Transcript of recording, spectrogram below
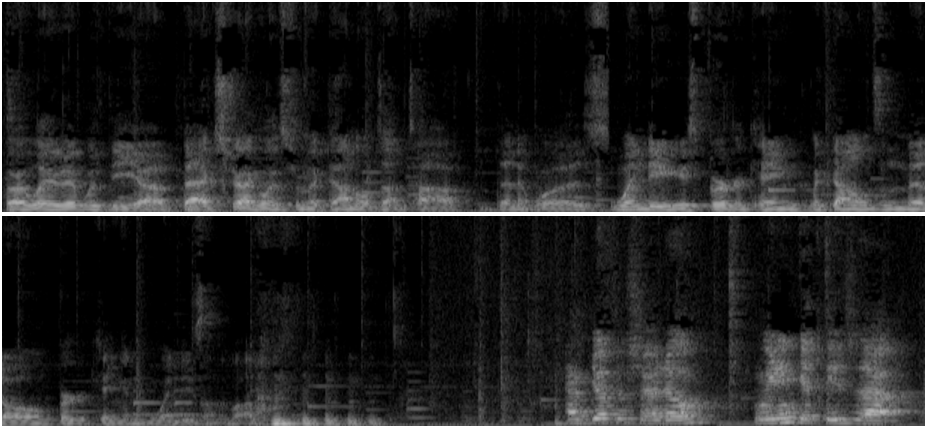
So I layered it with the uh, bag stragglers from McDonald's on top. Then it was Wendy's, Burger King, McDonald's in the middle, Burger King, and Wendy's on the bottom. I do have to say though, we didn't get these that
